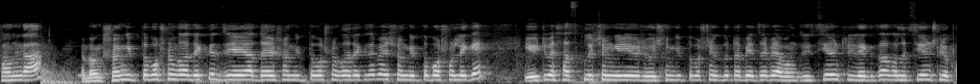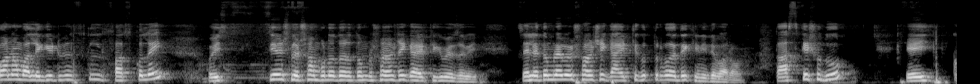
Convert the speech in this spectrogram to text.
সংজ্ঞা। এবং সংক্ষিপ্ত প্রশ্নগুলো দেখতে যে অধ্যায়ের সংক্ষিপ্ত প্রশ্নগুলো দেখতে যাবে সংক্ষিপ্ত প্রশ্ন লেগে ইউটিউবে সার্চ করলে সঙ্গে, ওই সংক্ষিপ্ত প্রশ্নের উত্তরটা পেয়ে যাবে এবং যদি সৃজনশীল লেগে যাও তাহলে সৃজনশীল ক নাম্বার লেগে ইউটিউবে সার্চ করলেই ওই সৃজনশীলের সম্পূর্ণ উত্তর তোমরা সরাসরি গাইড থেকে পেয়ে যাবে। চাইলে তোমরা এবার সরাসরি গাইড থেকে উত্তরগুলো দেখে নিতে পারো। তো আজকে শুধু এই ক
